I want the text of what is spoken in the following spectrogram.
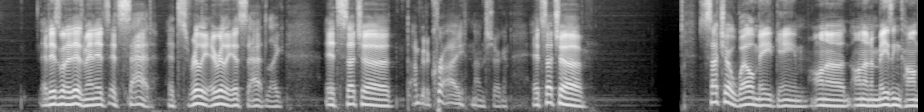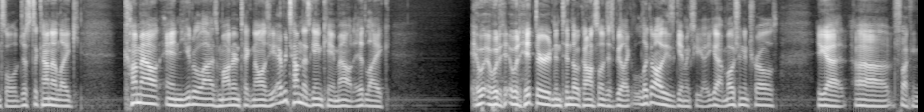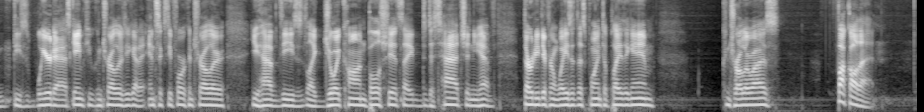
it is what it is, man. It's it's sad. It's really, it really is sad. Like, it's such a. I'm gonna cry. No, I'm just joking. It's such a such a well-made game on a on an amazing console just to kind of like come out and utilize modern technology every time this game came out it like it, it would it would hit their nintendo console and just be like look at all these gimmicks you got you got motion controls you got uh fucking these weird ass GameCube controllers. You got an N64 controller. You have these like Joy-Con bullshits that detach, and you have 30 different ways at this point to play the game, controller wise. Fuck all that.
